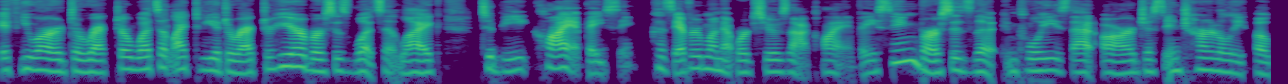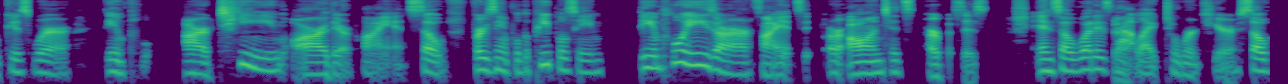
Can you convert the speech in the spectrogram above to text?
if you are a director, what's it like to be a director here versus what's it like to be client facing? Because everyone that works here is not client facing versus the employees that are just internally focused, where the our team are their clients. So, for example, the people team, the employees are our clients for all intents and purposes. And so, what is Yeah. that like to work here? So,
